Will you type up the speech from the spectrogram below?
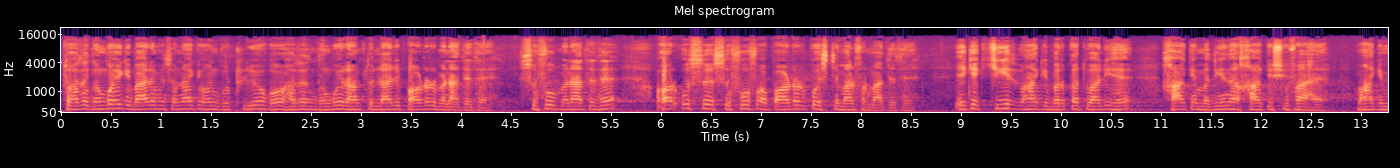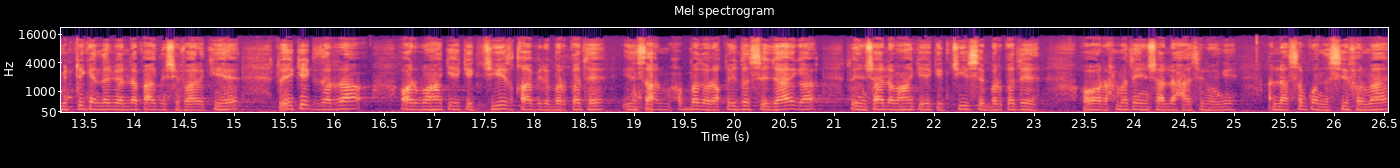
تو حضرت گنگوئی کے بارے میں سنا کہ ان گٹھلیوں کو حضرت گنگوئی رحمۃ اللہ علیہ پاؤڈر بناتے تھے، صفوف بناتے تھے اور اس صفوف اور پاؤڈر کو استعمال فرماتے تھے۔ ایک ایک چیز وہاں کی برکت والی ہے، خاک مدینہ، خاک شفا ہے۔ وہاں کی مٹی کے اندر بھی اللہ پاک نے شفا رکھی ہے۔ تو ایک ایک ذرہ اور وہاں کی ایک ایک چیز قابل برکت ہے۔ انسان محبت اور عقیدت سے جائے گا تو انشاءاللہ وہاں کی ایک ایک چیز سے برکتیں اور رحمتیں انشاءاللہ حاصل ہوں گی۔ اللہ سب کو نصیب فرمائے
